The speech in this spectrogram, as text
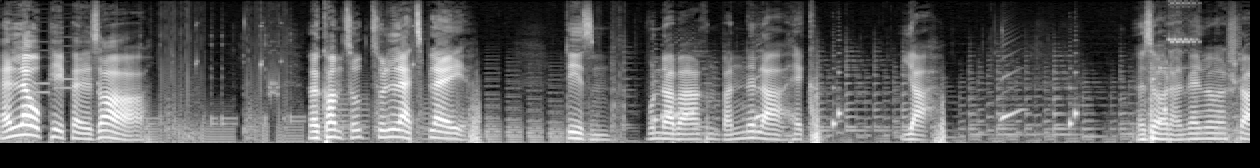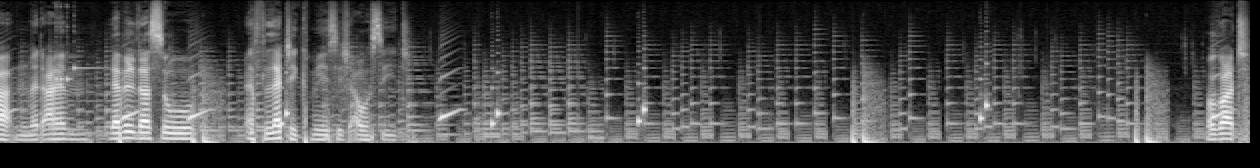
Hello, people. So. Willkommen zurück zu Let's Play. Diesem wunderbaren Vanilla-Hack. Ja. So, dann werden wir mal starten. Mit einem Level, das so Athletic-mäßig aussieht. Oh Gott.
